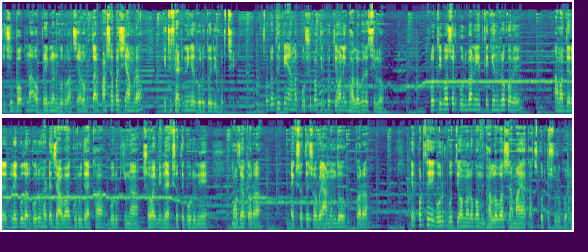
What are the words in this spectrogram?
কিছু বকনা ও প্রেগনেন্ট গরু আছে এবং তার পাশাপাশি আমরা কিছু ফ্যাটেনিংয়ের গরু তৈরি করছি। ছোট থেকেই আমার পশু পাখির প্রতি অনেক ভালোবাসা ছিল। প্রতি বছর কুরবানি ঈদকে কেন্দ্র করে আমাদের রেগুলার গরু হাটে যাওয়া, গরু দেখা, গরু কিনা, সবাই মিলে একসাথে গরু নিয়ে মজা করা, একসাথে সবাই আনন্দ করা। এরপর থেকে গরুর প্রতি অন্যরকম ভালোবাসা, মায়া কাজ করতে শুরু করে।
